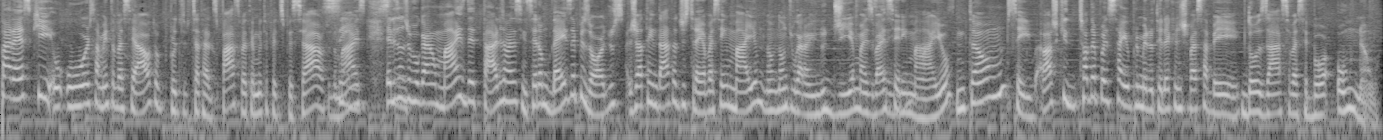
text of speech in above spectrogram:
Parece que o, o orçamento vai ser alto por se tratar de espaço, vai ter muito efeito especial e tudo Sim, mais. sim. Eles não divulgaram mais detalhes, mas assim, serão 10 episódios. Já tem data de estreia, vai ser em maio. Não, não divulgaram ainda o dia, mas vai ser em maio. Então, não sei. Eu acho que só depois de sair o primeiro trailer que a gente vai saber dosar se vai ser boa ou não.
